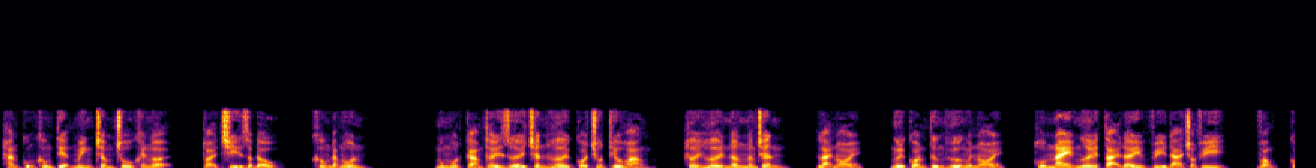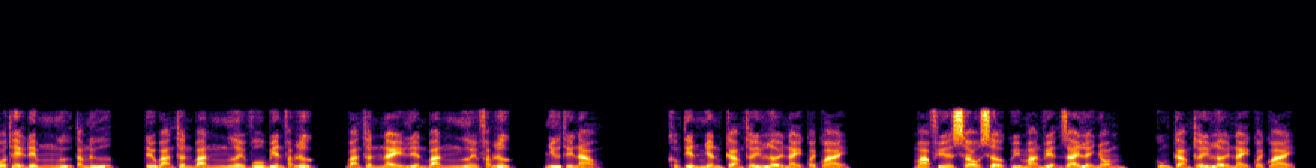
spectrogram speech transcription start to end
hắn cũng không tiện mình trầm trồ khen ngợi, toại chỉ dập đầu, không đáp luôn. Mùng một cảm thấy dưới chân hơi có chút thiêu hoảng, hơi hơi nâng nâng chân, lại nói, ngươi còn từng hứa nguyện nói, hôm nay ngươi tại đây vì đã chọn phi, vọng có thể đem ngự tám nữ, tiêu bản thân ban ngươi vô biên pháp lực, bản thân này liền ban ngươi pháp lực, như thế nào? Khổng tiên nhân cảm thấy lời này quái quái. Mà phía sau sở quỷ mãn viện giai lệ nhóm, cũng cảm thấy lời này quái quái.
